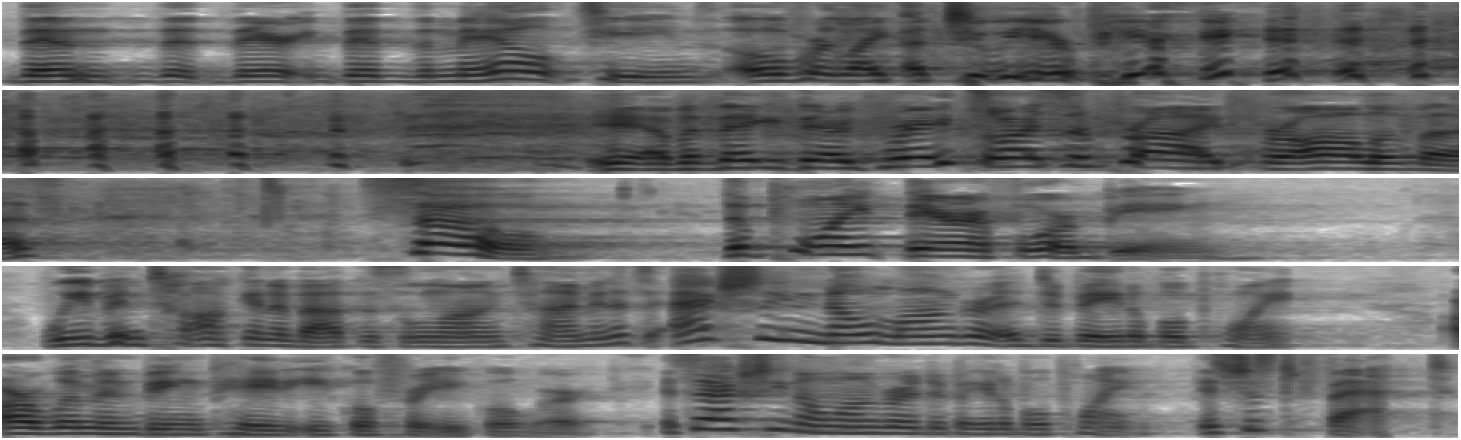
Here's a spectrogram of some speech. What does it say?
than the, their, than the male teams over like a two-year period. yeah, but they, they're a great source of pride for all of us. So, the point, therefore, being, we've been talking about this a long time, and it's actually no longer a debatable point. Are women being paid equal for equal work? It's actually no longer a debatable point. It's just a fact.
